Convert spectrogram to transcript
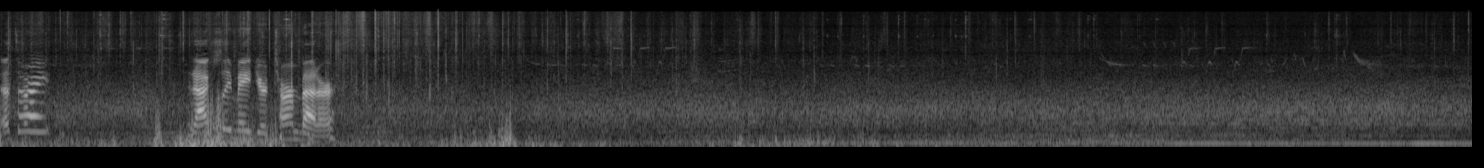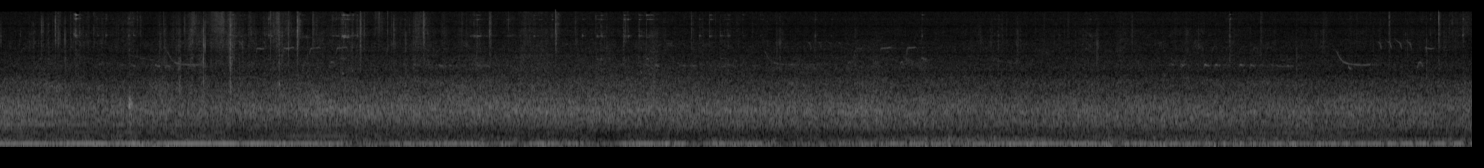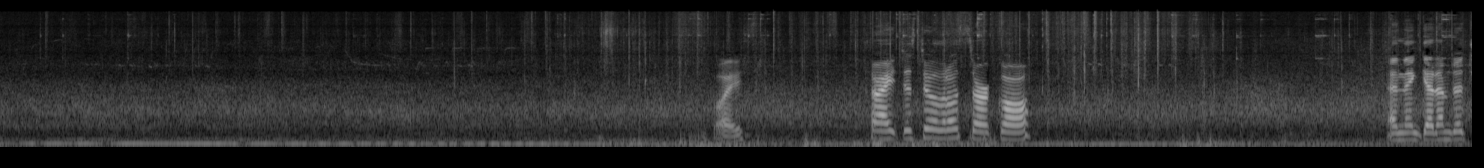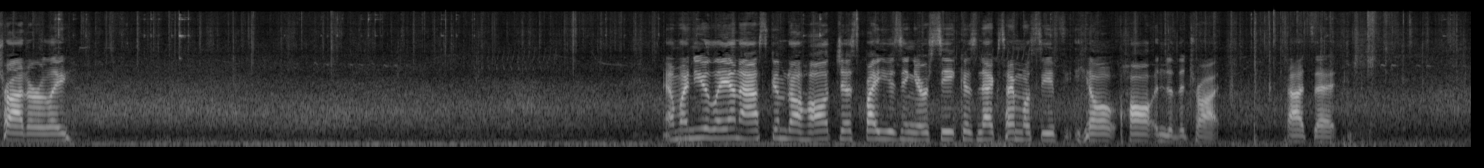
That's all right. It actually made your turn better. All right, just do a little circle. And then get him to trot early. And when you land, ask him to halt just by using your seat because next time we'll see if he'll halt into the trot. That's it.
